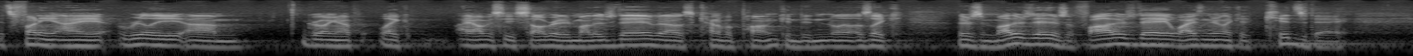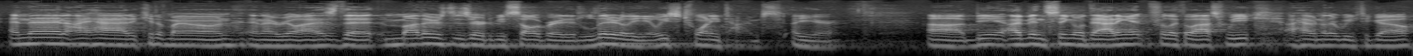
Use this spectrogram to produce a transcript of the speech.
it's funny. I really um, growing up, like, I obviously celebrated Mother's Day, but I was kind of a punk and didn't I was like, there's a Mother's Day, there's a Father's Day, why isn't there like a Kid's Day? And then I had a kid of my own, and I realized that mothers deserve to be celebrated literally at least 20 times a year. Uh, being, I've been single dadding it for like the last week. I have another week to go.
